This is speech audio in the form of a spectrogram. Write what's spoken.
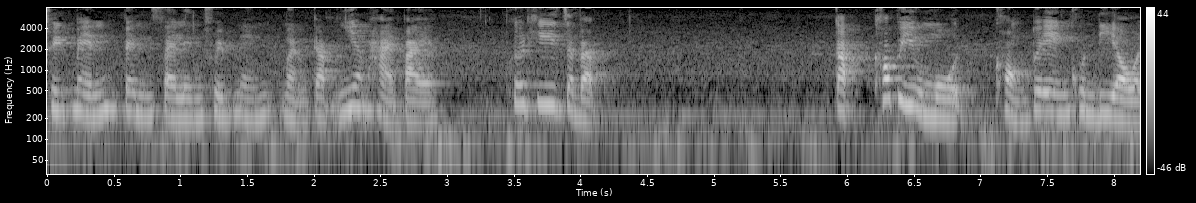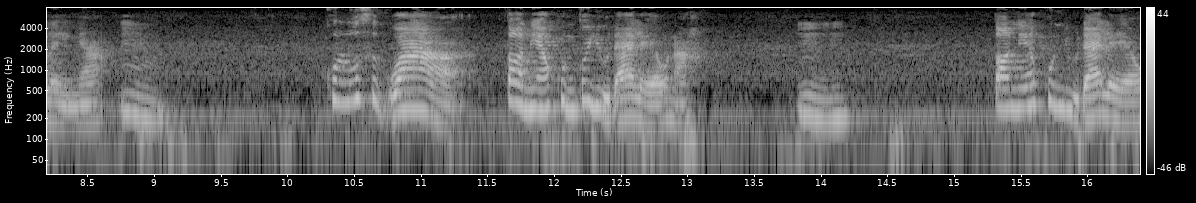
treatment เป็น silent treatment เหมือนกับเงียบหายไป เพื่อที่จะแบบ กลับเข้าไปอยู่โหมดของตัวเองคนเดียวอะไรอย่างเงี้ย อืม คุณรู้สึกว่า ตอนนี้คุณก็อยู่ได้แล้วนะ อืม ตอนนี้คุณอยู่ได้แล้ว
